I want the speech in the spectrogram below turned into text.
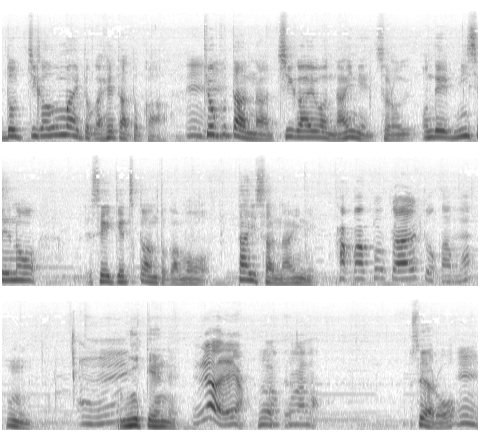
どっちがうまいとか下手とか、うん。うん極端な違いはないねん。そのほんで店の清潔感とかも大差ないねん、価格帯とかも？うん、うん。似てんねん。いやええやそやろ、うん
